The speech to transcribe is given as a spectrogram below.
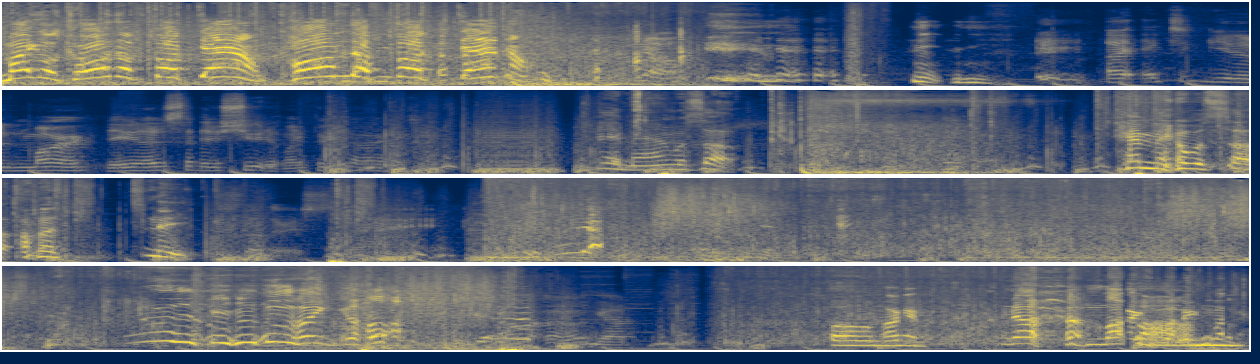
Michael, calm the fuck down! Calm the fuck down! No. I executed Mark, dude. I just had to shoot him like three times. Hey man, what's up? Okay. Hey man, what's up? I'm a snake. So oh my god! Oh, oh god. Um, Okay. No, Mark, Mark, Um. Mark.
